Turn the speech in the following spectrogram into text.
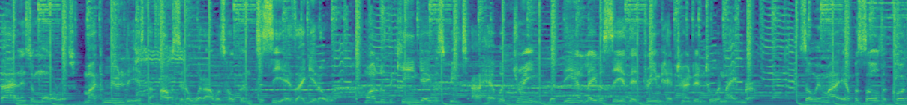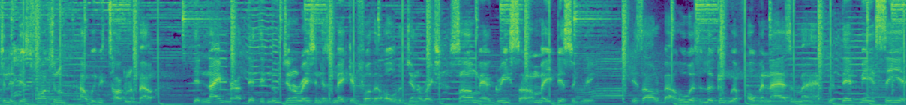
violence, and morals. My community is the opposite of what I was hoping to see as I get older. Martin Luther King gave a speech, I have a dream, but then later said that dream had turned into a nightmare. So in my episodes of Culturally Dysfunctional, I will be talking about the nightmare that the new generation is making for the older generation. Some may agree, some may disagree. It's all about who is looking with open eyes and mind. With that being said,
